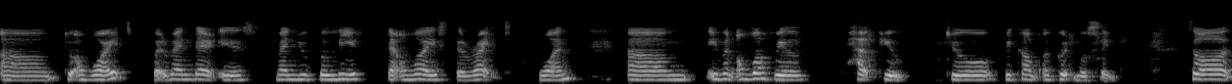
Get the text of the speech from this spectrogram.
uh, to avoid, but when there is when you believe that Allah is the right one, um, even Allah will help you to become a good Muslim. So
